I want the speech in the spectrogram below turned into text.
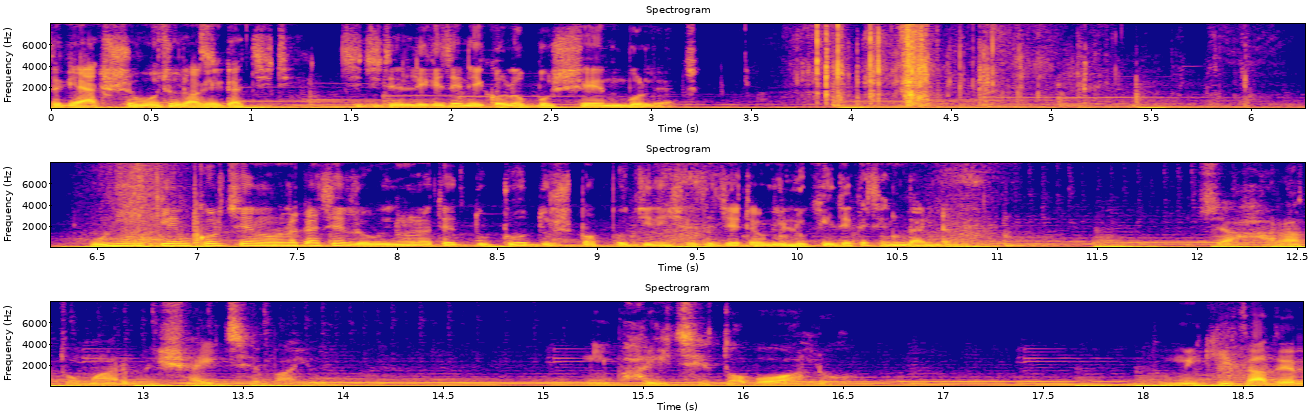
থেকে একশো বছর আগেকার চিঠি। চিঠিটা লিখেছেন একলব্য সেন বলে উনি ক্লেম করছেন ওনার কাছে রবীন্দ্রনাথের দুটো দুষ্প্রাপ্য জিনিস আছে, যেটা উনি লুকিয়ে রেখেছেন গানটা যাহারা তোমার বিষাইছে বায়ু, নিভাইছে তব আলো। তুমি কি তাদের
